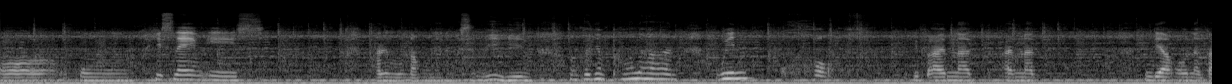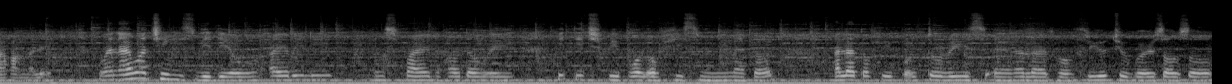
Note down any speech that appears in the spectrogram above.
Or kung his name is kalimutan ko na naman sabihin ang kanyang pangalan Win Hof if I'm not I'm not hindi ako nagkakamali when I watching his video I really inspired how the way he teach people of his method. A lot of people tourists and a lot of youtubers also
